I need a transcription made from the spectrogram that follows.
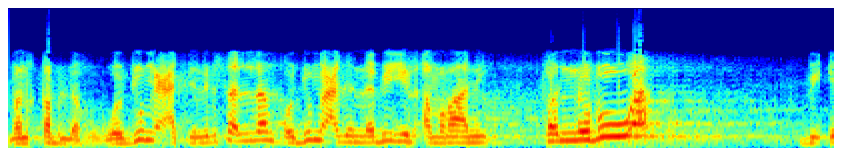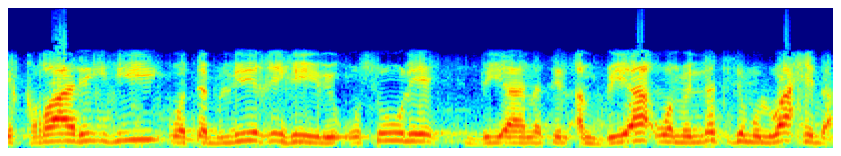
من قبله. وجمعت النبي صلى الله عليه وسلم وجمعت النبي الأمراني فالنبوة بإقراره وتبليغه لأصول ديانة الأنبياء وملتهم الواحدة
